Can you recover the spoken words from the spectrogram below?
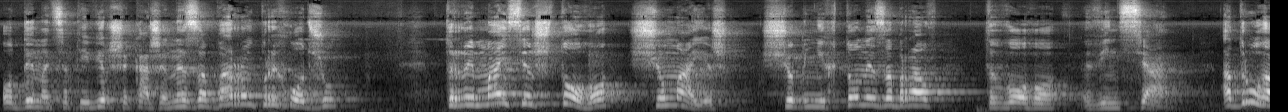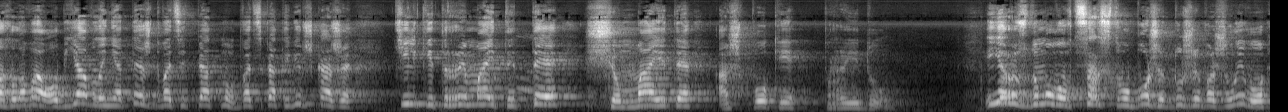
11 вірші каже, незабаром приходжу, тримайся ж того, що маєш, щоб ніхто не забрав твого вінця. А друга глава об'явлення теж 25, ну, 25 вірш каже, тільки тримайте те, що маєте, аж поки прийду. І я роздумовував, Царство Боже дуже важливо,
